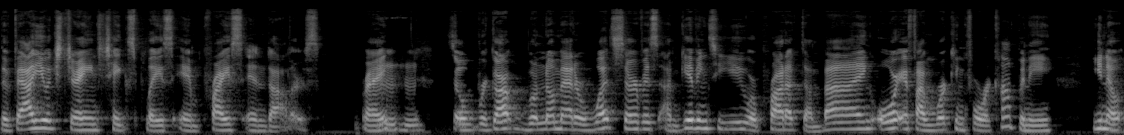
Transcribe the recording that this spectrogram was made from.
the value exchange takes place in price and dollars, right? Mm-hmm. So, regard well, no matter what service I'm giving to you or product I'm buying, or if I'm working for a company, you know,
